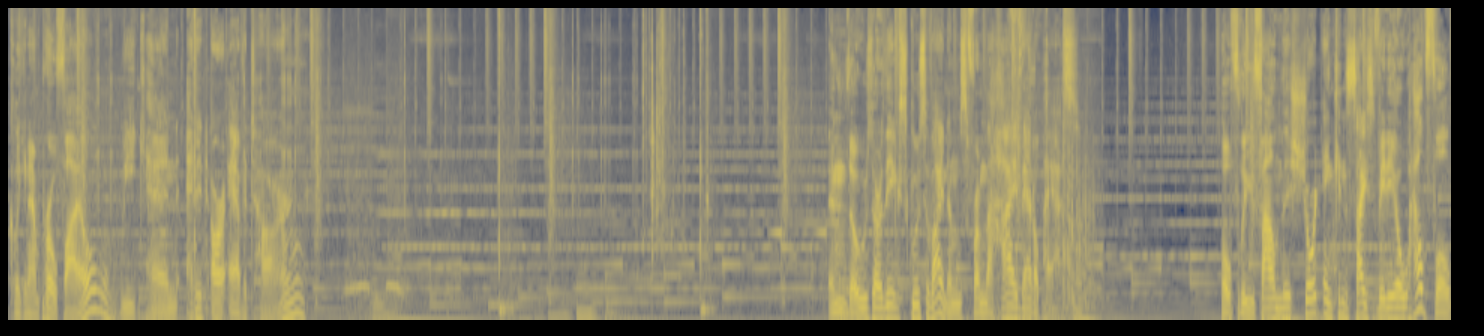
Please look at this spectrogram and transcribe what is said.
Clicking on profile, we can edit our avatar. And those are the exclusive items from the High Battle Pass. Hopefully you found this short and concise video helpful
